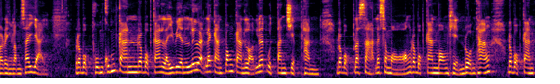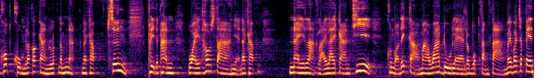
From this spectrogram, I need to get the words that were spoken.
มะเร็งลำไส้ใหญ่ ระบบภูมิคุ้มกัน ระบบการไหลเวียนเลือด และการป้องกันหลอดเลือดอุดตันเฉียบพลัน ระบบประสาทและสมอง ระบบการมองเห็นรวมทั้ง ระบบการควบคุมแล้วก็การลดน้ำหนักนะครับ ซึ่งผลิตภัณฑ์ Vital Star เนี่ยนะครับ ในหลากหลายรายการที่คุณหมอได้กล่าวมาว่าดูแลระบบต่างๆ ไม่ว่าจะเป็น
